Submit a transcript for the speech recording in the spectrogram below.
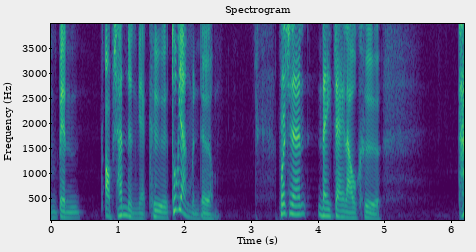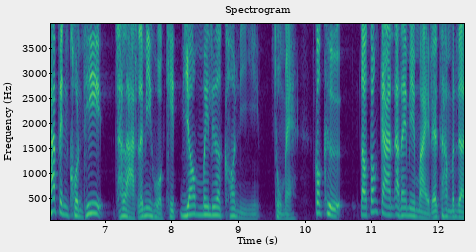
ำเป็นออปชันหนึ่งเนี่ยคือทุกอย่างเหมือนเดิม เพราะฉะนั้นในใจเราคือ ถ้าเป็นคนที่ฉลาดและมีหัวคิดย่อมไม่เลือกข้อนี้ถูกไหมก็คือเราต้องการอะไรใหม่ๆ และทำอะไร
